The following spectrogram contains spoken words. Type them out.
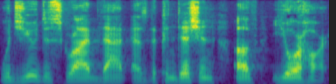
would you describe that as the condition of your heart?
